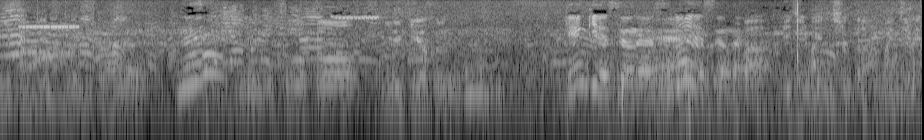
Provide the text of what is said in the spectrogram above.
兄さんってーねもう相当見る気がするんだよ元気ですよねすごいですよね。やっぱビーチに毎日しとったら毎日じゃない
